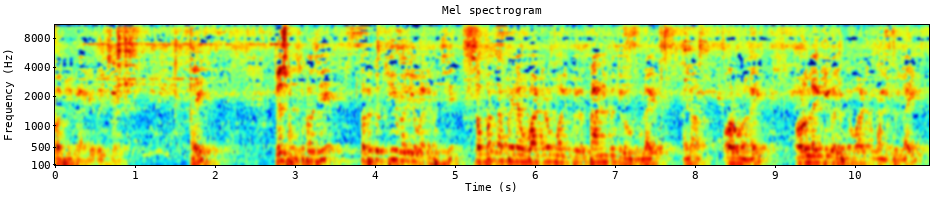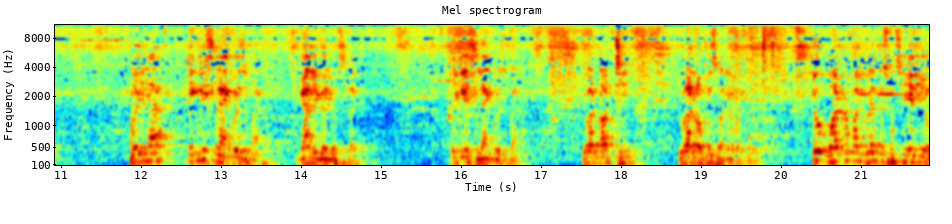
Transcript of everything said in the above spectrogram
कपी भएको रहेछ। है? त्यसपछि पछि तपाईँको के गरियो भनेपछि सबभन्दा पहिला वाटर मलिक्युल पानीको त्यो उसलाई होइन अरूलाई अरूलाई के गर्यो भने वाटर मलिक्युललाई पहिला इङ्ग्लिस ल्याङ्ग्वेजमा गाली गर्यो उसलाई इङ्ग्लिस ल्याङ्ग्वेजमा युआर नट टी युआर रफिस भनेर भन्यो त्यो वाटर मलिक्युललाई त्यसपछि हेरियो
